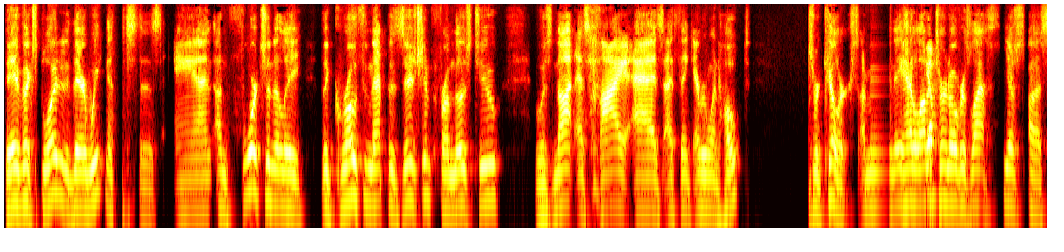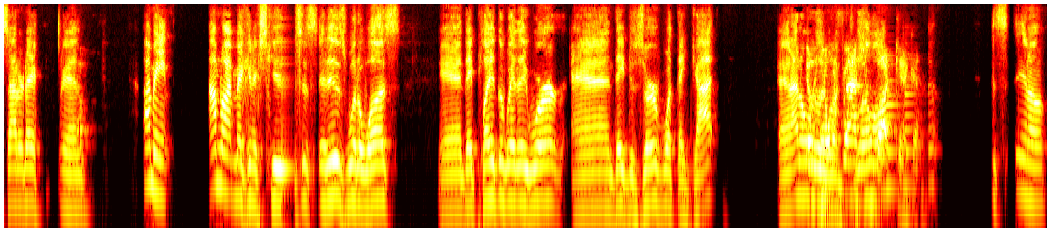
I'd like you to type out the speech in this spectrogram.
they've exploited their weaknesses. And unfortunately, the growth in that position from those two was not as high as I think everyone hoped. Were killers. I mean, they had a lot Yep. of turnovers last yes uh, Saturday, and Yep. I mean, I'm not making excuses. It is what it was, and they played the way they were, and they deserve what they got. And I don't It was really an want to dwell butt on kicking. it. It's you know,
